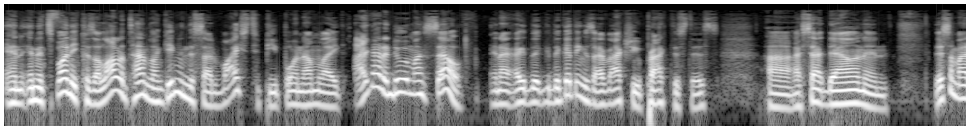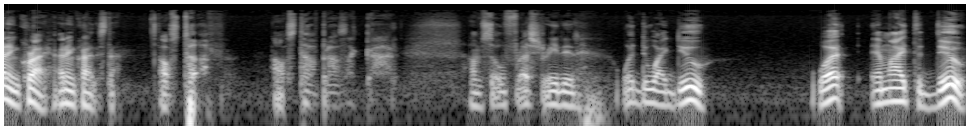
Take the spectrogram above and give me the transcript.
And and it's funny because a lot of times I'm giving this advice to people, and I'm like, I got to do it myself. And I, I the, the, good thing is I've actually practiced this. Uh, I sat down, and this time I didn't cry. I didn't cry this time. I was tough. I was tough, but I was like, God, I'm so frustrated. What do I do? What am I to do?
